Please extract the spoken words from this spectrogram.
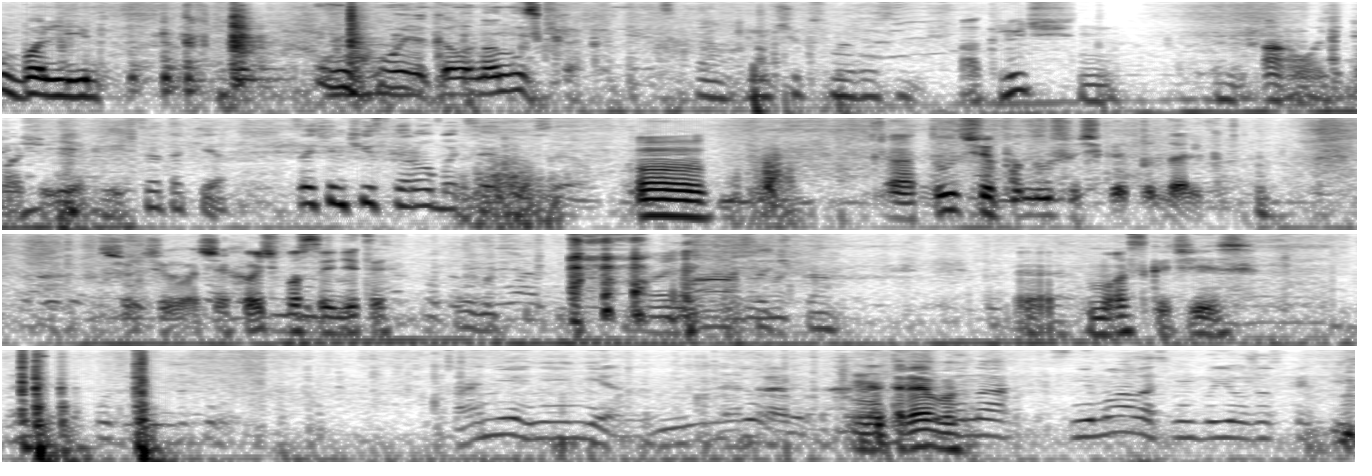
Болід. Ого, яка вона низька. Ключик смотрится. А ключ. А, ось бачу, є ключ. Це таке. Це хімчистка робиться і все. М. А тут ще подушечка і педалька. Що, чуваче, хочеш посидіти? Масочка. Е, Маска Чиїсь. Да не, не, не. Не треба. Она снималась, мы бы ее уже скатили.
